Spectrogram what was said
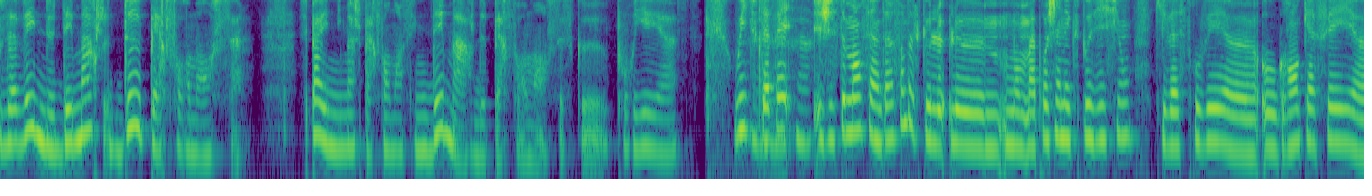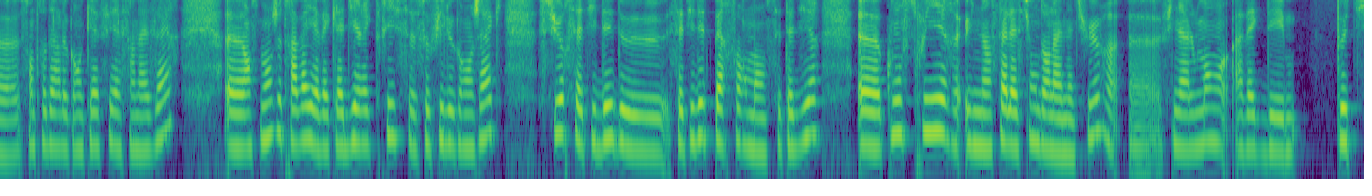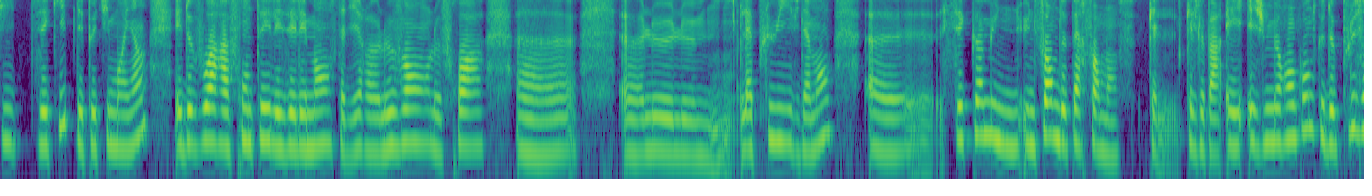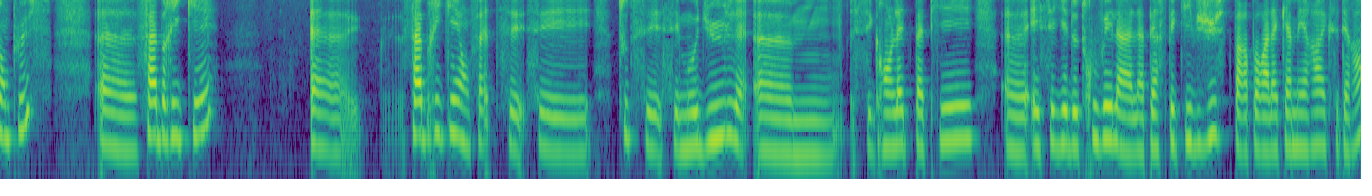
vous avez une démarche de performance. C'est pas une image performance, c'est une démarche de performance. Est-ce que vous pourriez euh, oui, tout à fait. Justement, c'est intéressant parce que le, ma prochaine exposition qui va se trouver euh, au Grand Café, euh, Centre d'art Le Grand Café à Saint-Nazaire, en ce moment, je travaille avec la directrice Sophie Le Grand-Jacques sur cette idée de, cette idée de performance, c'est-à-dire construire une installation dans la nature, finalement, avec des petites équipes, des petits moyens, et devoir affronter les éléments, c'est-à-dire euh, le vent, le froid, euh, euh, la pluie, évidemment, c'est comme une, forme de performance, quelque part. Et, je me rends compte que de plus en plus, fabriquer fabriquer en fait ces, toutes ces, modules, euh, ces grands LED papier, euh, essayer de trouver la, perspective juste par rapport à la caméra, etc.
